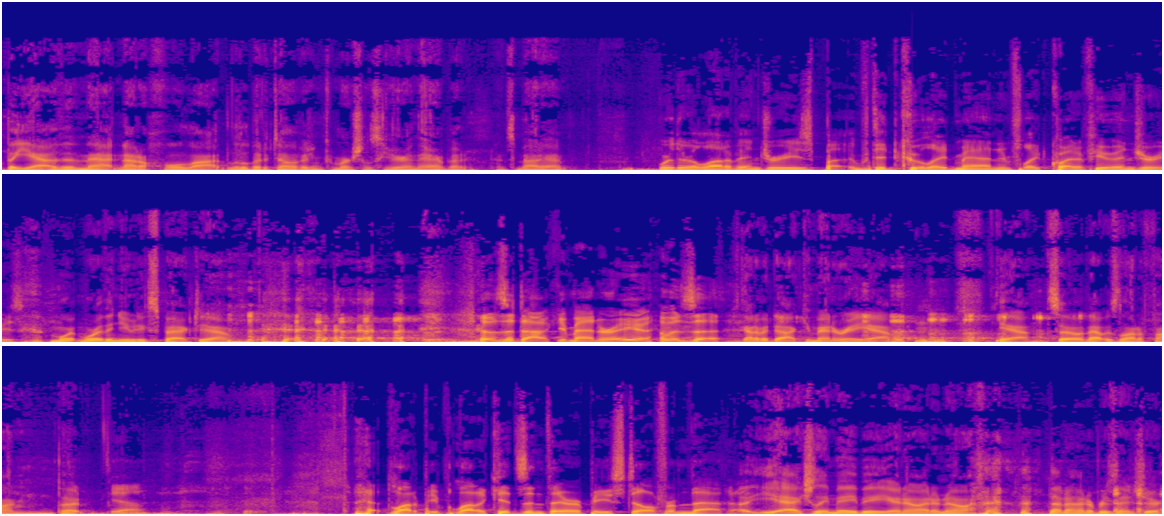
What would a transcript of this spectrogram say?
but yeah, other than that, not a whole lot. A little bit of television commercials here and there, but that's about it. Were there a lot of injuries? But did Kool Aid Man inflict quite a few injuries? More, more than you'd expect, yeah. it was a documentary. It was a kind of a documentary, yeah. Yeah, so that was a lot of fun. But yeah. a lot of people, a lot of kids in therapy still from that. uh, yeah, actually, maybe, you know, I don't know. not 100% sure.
